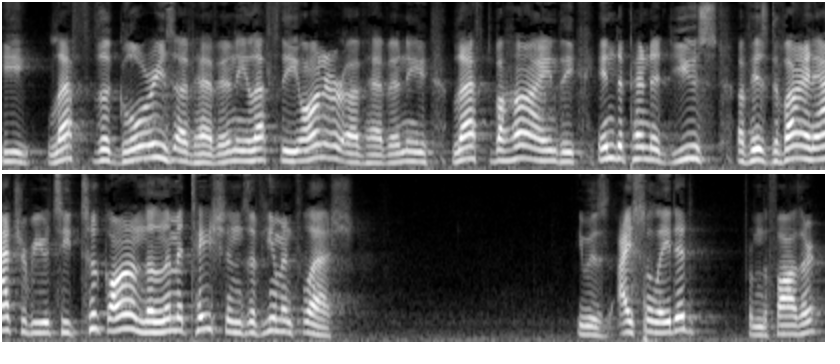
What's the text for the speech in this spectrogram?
he left the glories of heaven, he left the honor of heaven, he left behind the independent use of his divine attributes. He took on the limitations of human flesh. He was isolated from the Father.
